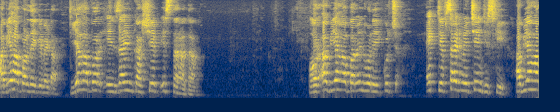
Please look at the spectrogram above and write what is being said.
अब यहाँ पर देखिए बेटा, यहाँ पर एंजाइम का शेप इस तरह था। और अब यहाँ पर इन्होंने कुछ एक्टिव साइड में चेंजेस की। अब यहाँ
